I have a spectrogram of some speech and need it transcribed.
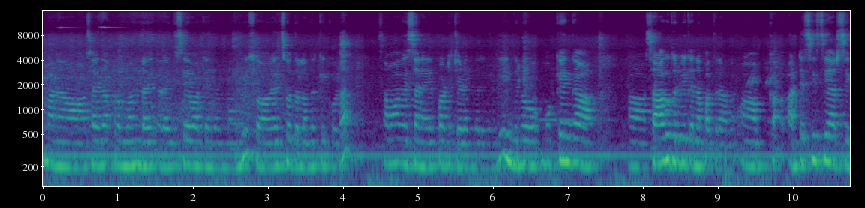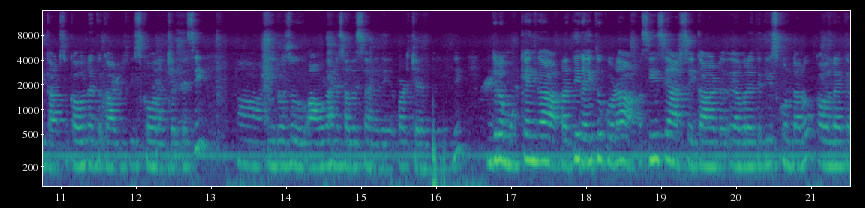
మన సైదాపురం వన్ రై- రైతు సేవా కేంద్రం నందు సో రైతు సోదరులందరికీ కూడా సమావేశాన్ని ఏర్పాటు చేయడం జరిగింది. ఇందులో ముఖ్యంగా సాగు ధృవీకరణ పత్రాలు అంటే సిసిఆర్సి కార్డ్స్ కౌలు రైతు కార్డులు తీసుకోవాలని చెప్పేసి ఈరోజు అవగాహన సదస్సు అనేది ఏర్పాటు చేయడం జరిగింది. ఇందులో ముఖ్యంగా ప్రతి రైతు కూడా సిసిఆర్సి కార్డు ఎవరైతే తీసుకుంటారో కౌలు రైతు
